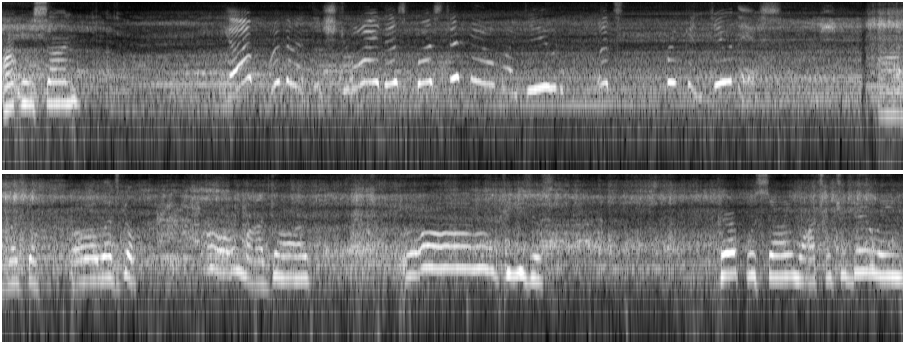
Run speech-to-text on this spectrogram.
Aren't we, son? Yup, we're gonna destroy this bus to hell, my dude. Let's freaking do this. Alright, let's go. Oh, let's go. Oh my god. Oh, Jesus. Careful, son. Watch what you're doing.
